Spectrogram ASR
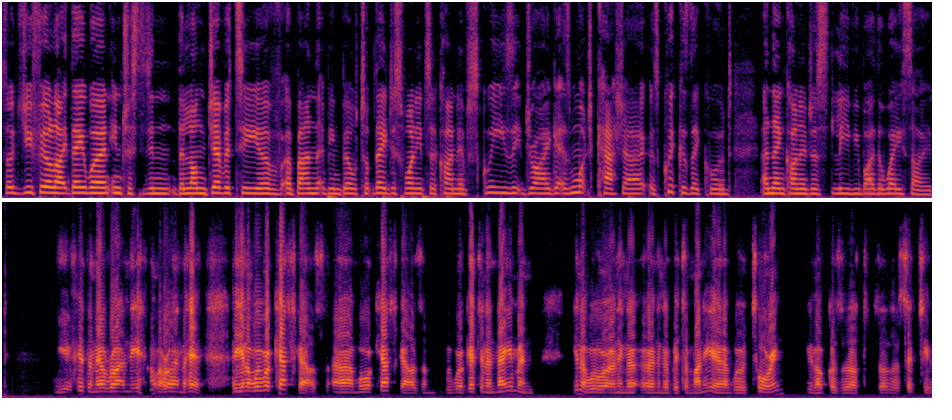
So, do you feel like they weren't interested in the longevity of a band that had been built up? They just wanted to kind of squeeze it dry, get as much cash out as quick as they could, and then kind of just leave you by the wayside. You've hit the nail right in the right in the head. You know, we were cash cows. Um, we were cash cows, and we were getting a name, and you know, we were earning a, earning a bit of money. Uh, we were touring. You know, because uh, as I said to you,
